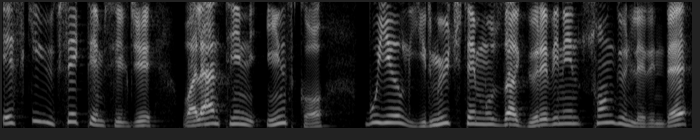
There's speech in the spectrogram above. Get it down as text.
Eski yüksek temsilci Valentin Insko bu yıl 23 Temmuz'da görevinin son günlerinde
